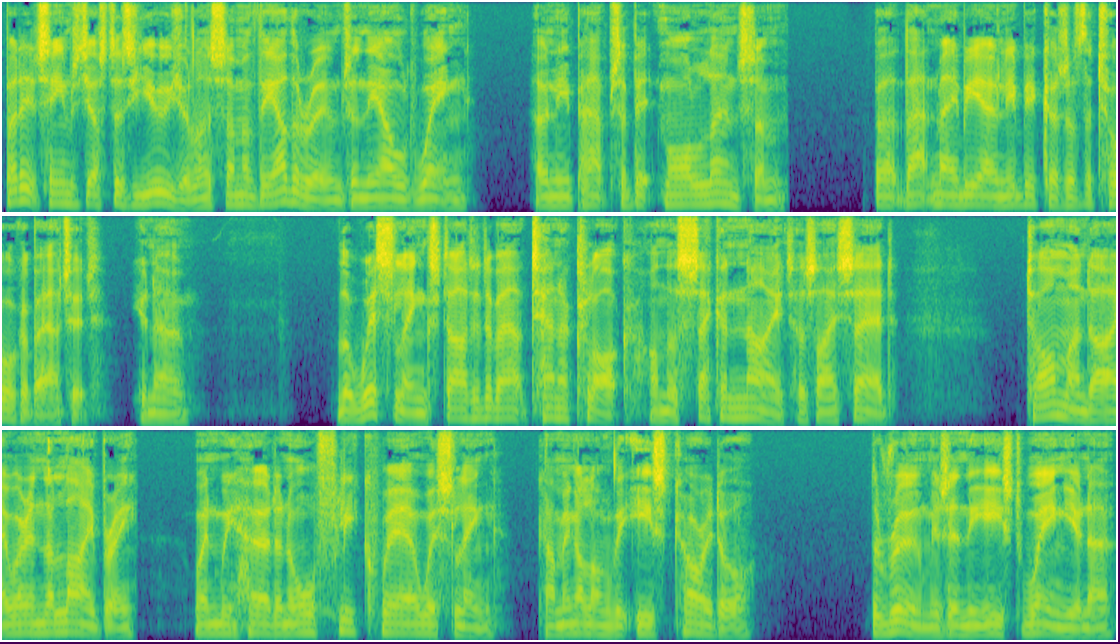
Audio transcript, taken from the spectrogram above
But it seems just as usual as some of the other rooms in the old wing, only perhaps a bit more lonesome. But that may be only because of the talk about it, you know. The whistling started about ten o'clock on the second night, as I said. Tom and I were in the library when we heard an awfully queer whistling coming along the east corridor. The room is in the east wing, you know.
